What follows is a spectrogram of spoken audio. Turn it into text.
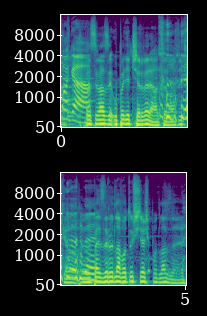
Plagát. Prosím vás, je úplně červená celá teďka. Ne. úplně zrudla od uší až k podlaze.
